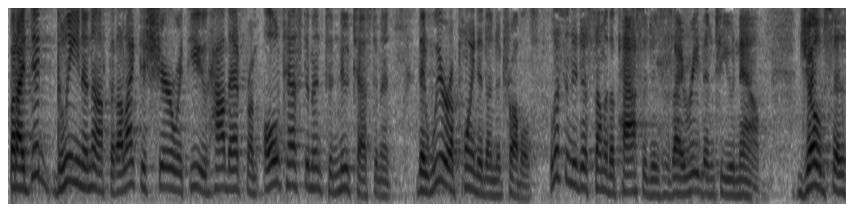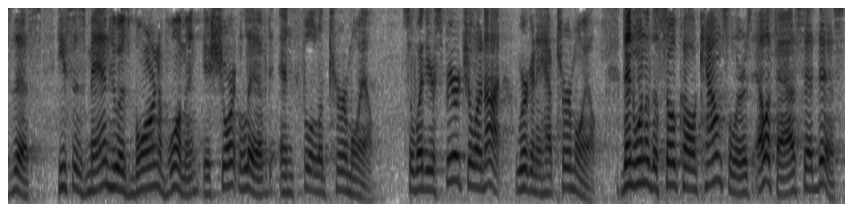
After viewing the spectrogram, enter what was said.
But I did glean enough that I'd like to share with you how that from Old Testament to New Testament that we're appointed unto troubles. Listen to just some of the passages as I read them to you now. Job says this He says, Man who is born of woman is short lived and full of turmoil. So, whether you're spiritual or not, we're going to have turmoil. Then one of the so called counselors, Eliphaz, said this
